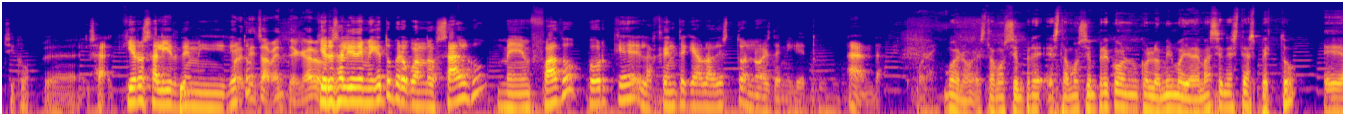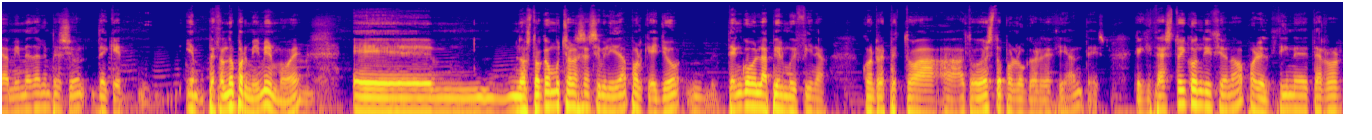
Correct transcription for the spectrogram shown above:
chico? Eh, o sea, quiero salir de mi gueto. Precisamente, claro. Quiero salir de mi gueto, pero cuando salgo me enfado porque la gente que habla de esto no es de mi gueto. Anda. Bueno, estamos siempre, estamos siempre con, con lo mismo. Y además en este aspecto eh, a mí me da la impresión de que, y empezando por mí mismo, ¿eh? Eh, nos toca mucho la sensibilidad porque yo tengo la piel muy fina con respecto a, a todo esto, por lo que os decía antes, que quizás estoy condicionado por el cine de terror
